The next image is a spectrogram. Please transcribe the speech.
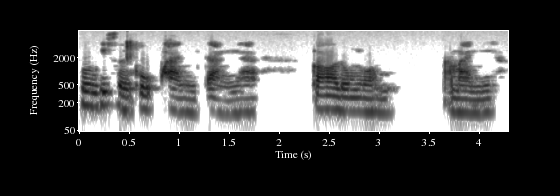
รุ่นที่เคยผูกพันกันนะ ก็รวมๆประมาณนี้ค่ะ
